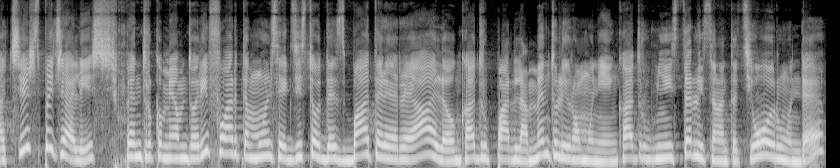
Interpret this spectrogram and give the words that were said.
Acești specialiști, pentru că mi-am dorit foarte mult să existe o dezbatere reală în cadrul Parlamentului României, în cadrul Ministerului Sănătății, oriunde,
